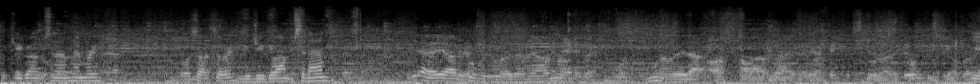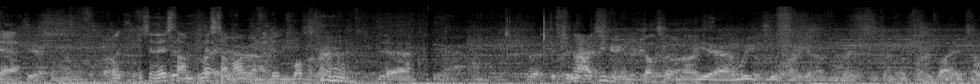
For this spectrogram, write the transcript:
Would you go Amsterdam, Henry? What's that, sorry? Would you go Amsterdam? Yeah, yeah, I probably would. I mean, I'm not, I'm not really that fussed about like, uh, do like a coffee shop. Yeah. But so this time, this time I went, I didn't bother. Right? Yeah. But, no, I think it does look nice. Yeah, we we try to get that from race sometimes. We try to Like, tell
